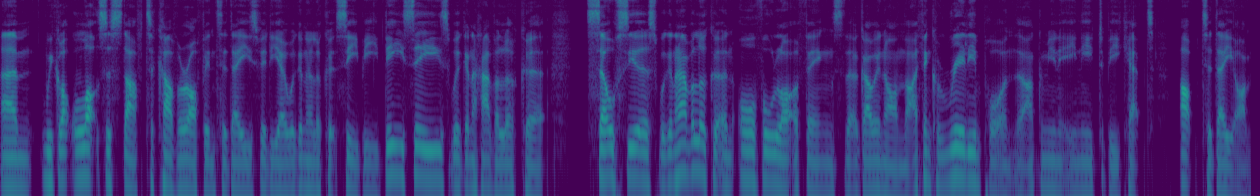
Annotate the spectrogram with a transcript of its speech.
um, we've got lots of stuff to cover off in today's video. We're going to look at CBDCs, we're going to have a look at Celsius, we're going to have a look at an awful lot of things that are going on that I think are really important that our community need to be kept up to date on.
